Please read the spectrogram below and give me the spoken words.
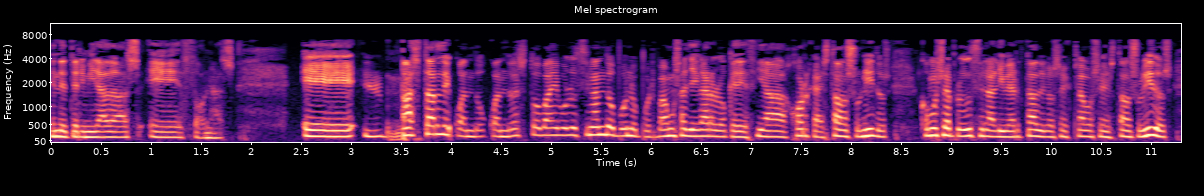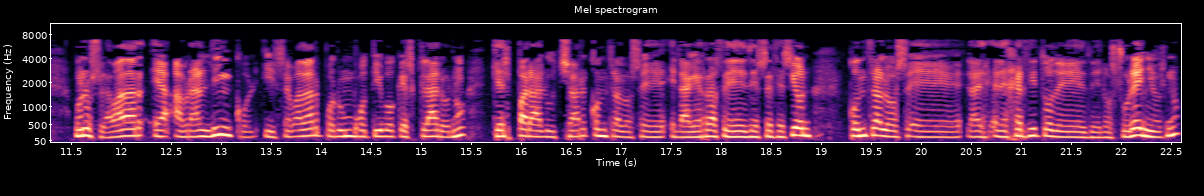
determinadas eh, zonas. Eh, más tarde, cuando, cuando esto va evolucionando, bueno, pues vamos a llegar a lo que decía Jorge, a Estados Unidos. ¿Cómo se produce la libertad de los esclavos en Estados Unidos? Bueno, se la va a dar eh, Abraham Lincoln y se va a dar por un motivo que es claro, ¿no? Que es para luchar contra los, eh, la guerra de, secesión, contra los, eh, el ejército de, de, los sureños, ¿no?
